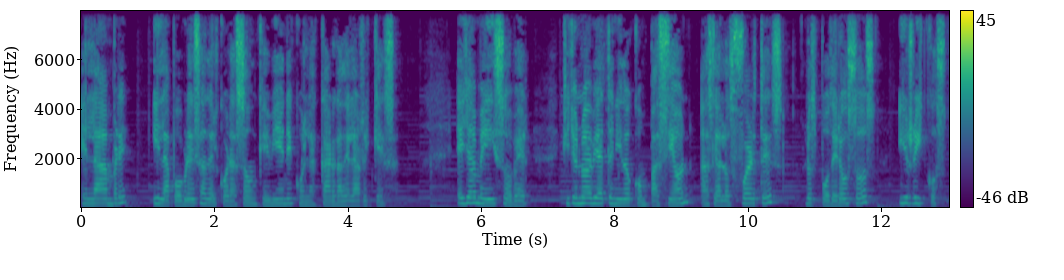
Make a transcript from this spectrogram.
el hambre y la pobreza del corazón que viene con la carga de la riqueza. Ella me hizo ver que yo no había tenido compasión hacia los fuertes, los poderosos y ricos,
